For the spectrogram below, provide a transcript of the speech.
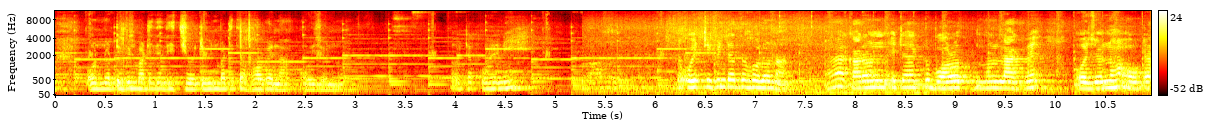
অন্য টিফিন বাটিতে দিচ্ছি, ওই টিফিন বাটিতে হবে না, ওই জন্য। তো ওইটা করে নিই। তো ওই টিফিনটা তো হলো না। হ্যাঁ কারণ এটা একটু বড় মানে লাগবে, ওই জন্য ওটা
